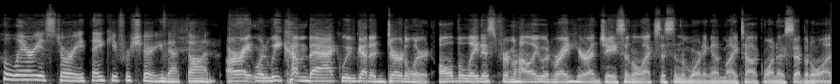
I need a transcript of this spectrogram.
Hilarious story. Thank you for sharing that, Dawn. All right, when we come back, we've got a dirt alert. All the latest from Hollywood right here on Jason Alexis in the morning on My Talk 1071.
